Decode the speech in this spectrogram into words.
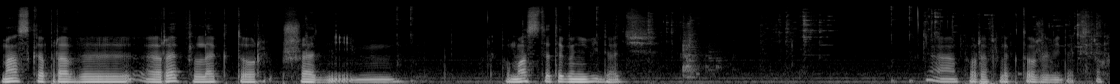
maska prawy, reflektor przedni. Po masce tego nie widać. A po reflektorze widać trochę.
